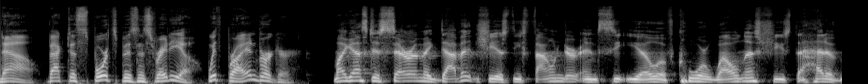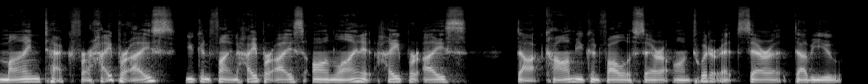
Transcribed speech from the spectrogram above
Now, back to Sports Business Radio with Brian Berger. My guest is Sarah McDevitt. She is the founder and CEO of Core Wellness. She's the head of Mind Tech for Hyperice. You can find Hyperice online at hyperice.com. You can follow Sarah on Twitter at Sarah W.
